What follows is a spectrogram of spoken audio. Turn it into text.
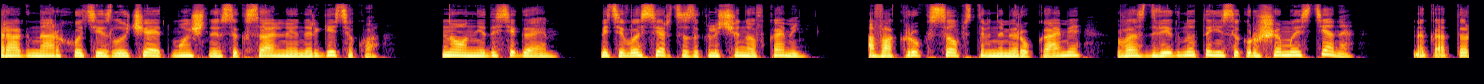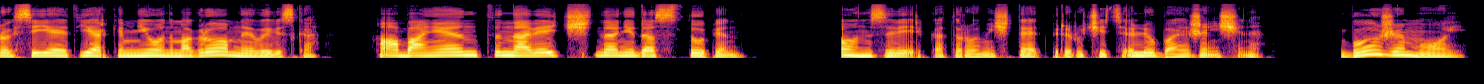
Рагнар хоть и излучает мощную сексуальную энергетику, но он недосягаем, ведь его сердце заключено в камень, а вокруг собственными руками воздвигнуты несокрушимые стены, на которых сияет ярким неоном огромная вывеска «Абонент навечно недоступен». Он зверь, которого мечтает приручить любая женщина. Боже мой!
